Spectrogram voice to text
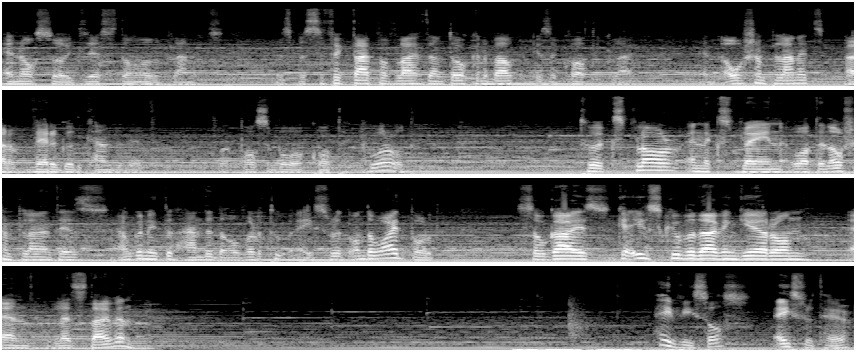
and also exist on other planets. The specific type of life that I'm talking about is aquatic life, and ocean planets are a very good candidate for a possible aquatic world. To explore and explain what an ocean planet is, I'm going to need to hand it over to Acered on the whiteboard. So guys, get your scuba diving gear on and let's dive in. Hey Vsauce, Acered here,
